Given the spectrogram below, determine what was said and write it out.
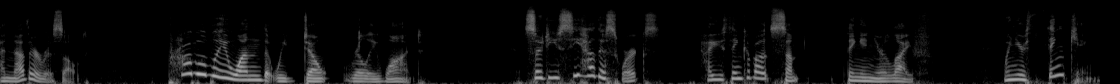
another result, probably one that we don't really want. So, do you see how this works? how you think about something in your life. When you're thinking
